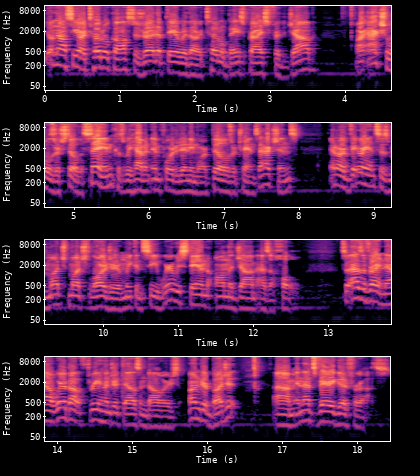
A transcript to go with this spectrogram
you'll now see our total cost is right up there with our total base price for the job. Our actuals are still the same because we haven't imported any more bills or transactions, and our variance is much, much larger, and we can see where we stand on the job as a whole. So as of right now, we're about $300,000 under budget, um, and that's very good for us.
